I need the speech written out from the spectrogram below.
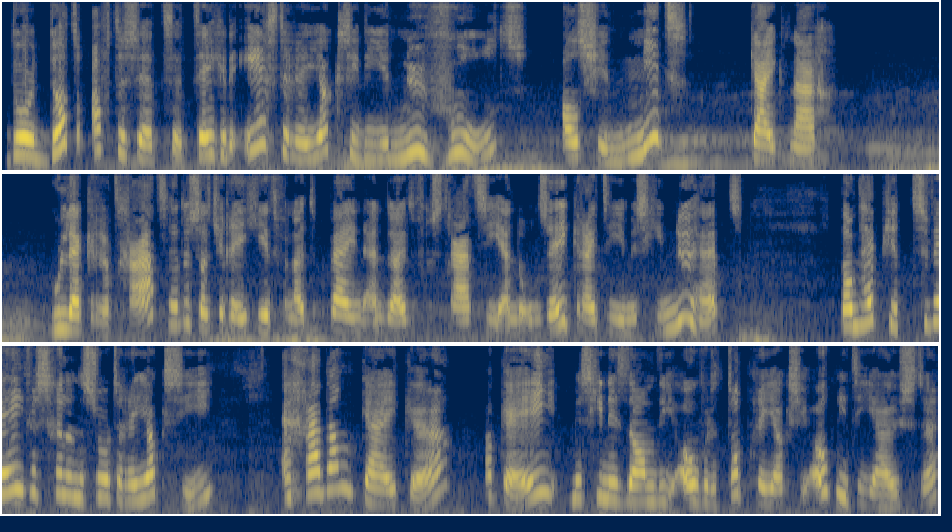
Door dat af te zetten tegen de eerste reactie die je nu voelt, als je niet kijkt naar hoe lekker het gaat, hè, dus dat je reageert vanuit de pijn en uit de frustratie en de onzekerheid die je misschien nu hebt, dan heb je twee verschillende soorten reactie. En ga dan kijken, oké, misschien is dan die over de top reactie ook niet de juiste,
